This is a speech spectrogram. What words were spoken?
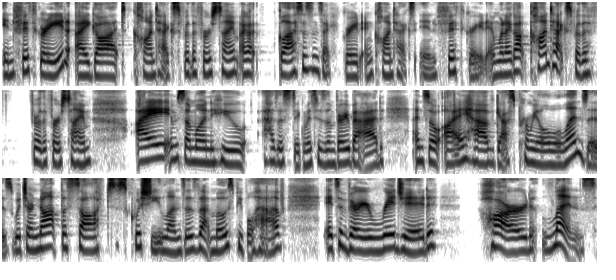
in fifth grade, I got contacts for the first time. I got glasses in second grade and contacts in fifth grade. And when I got contacts for the for the first time, I am someone who has astigmatism very bad. And so I have gas permeable lenses, which are not the soft, squishy lenses that most people have. It's a very rigid, hard lens.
